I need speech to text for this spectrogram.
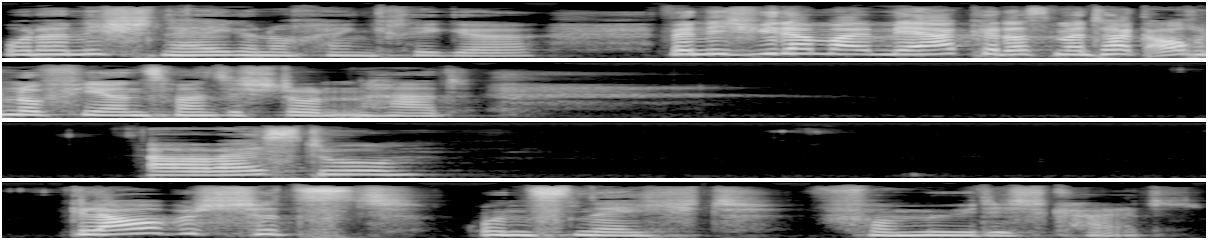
oder nicht schnell genug hinkriege. Wenn ich wieder mal merke, dass mein Tag auch nur 24 Stunden hat. Aber weißt du, Glaube schützt uns nicht vor Müdigkeit.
